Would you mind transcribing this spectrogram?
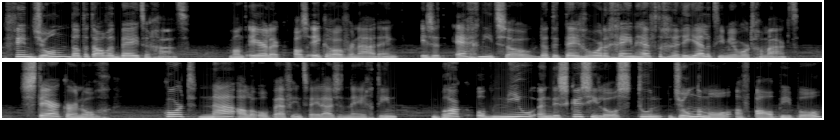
Vindt John dat het al wat beter gaat? Want eerlijk, als ik erover nadenk, is het echt niet zo dat er tegenwoordig geen heftige reality meer wordt gemaakt. Sterker nog, kort na alle ophef in 2019 brak opnieuw een discussie los toen John de Mol, of all people,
